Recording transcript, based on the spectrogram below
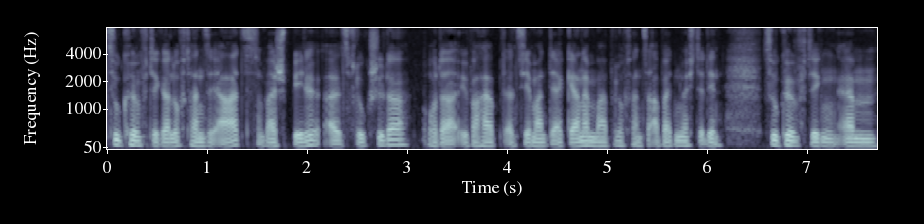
zukünftiger Lufthansa-Arzt, zum Beispiel als Flugschüler oder überhaupt als jemand, der gerne mal bei Lufthansa arbeiten möchte, den zukünftigen ähm,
